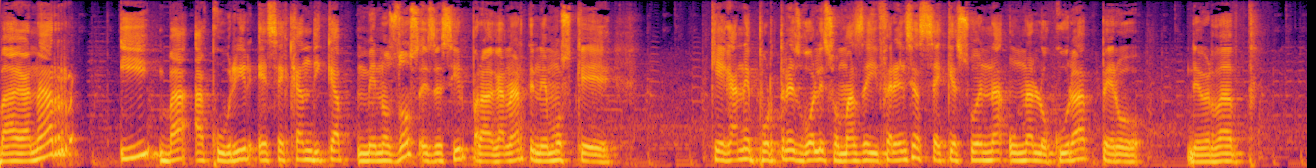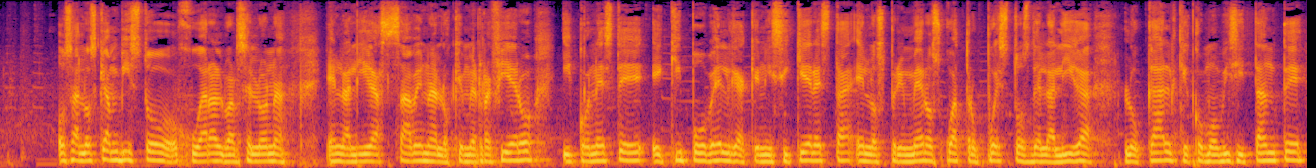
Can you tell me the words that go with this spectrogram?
va a ganar y va a cubrir ese handicap menos dos, es decir, para ganar tenemos que que gane por tres goles o más de diferencia. Sé que suena una locura, pero de verdad, o sea, los que han visto jugar al Barcelona en la liga saben a lo que me refiero. Y con este equipo belga que ni siquiera está en los primeros cuatro puestos de la liga local, que como visitante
